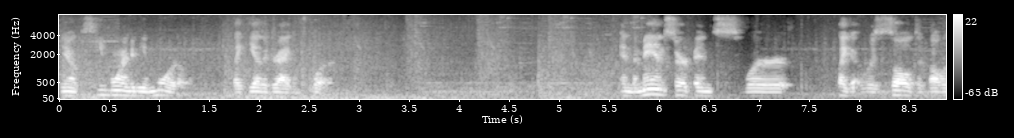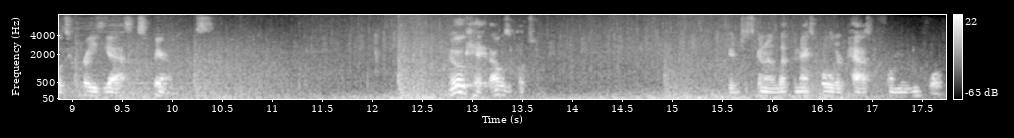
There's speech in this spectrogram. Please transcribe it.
You know, because he wanted to be immortal, like the other dragons were. And the man serpents were like a result of all his crazy ass experiments. Okay, that was a close. You're just gonna let the next boulder pass before moving forward.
